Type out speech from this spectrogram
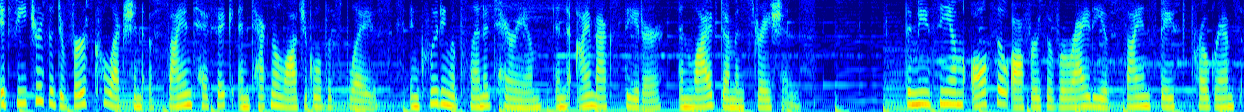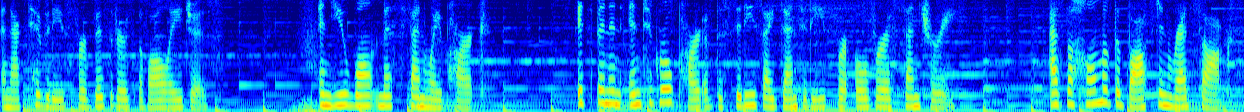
It features a diverse collection of scientific and technological displays, including a planetarium, an IMAX theater, and live demonstrations. The museum also offers a variety of science-based programs and activities for visitors of all ages. And you won't miss Fenway Park. It's been an integral part of the city's identity for over a century. As the home of the Boston Red Sox,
